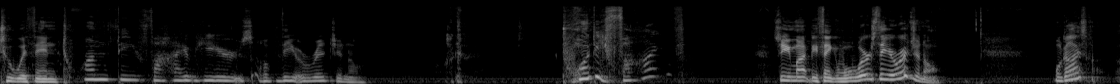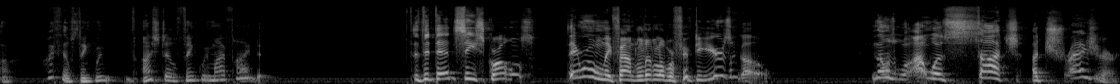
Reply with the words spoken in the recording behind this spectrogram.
to within 25 years of the original. 25? So you might be thinking, well, where's the original? Well, guys, I still think we, I still think we might find it. The Dead Sea Scrolls, they were only found a little over 50 years ago. those was such a treasure.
